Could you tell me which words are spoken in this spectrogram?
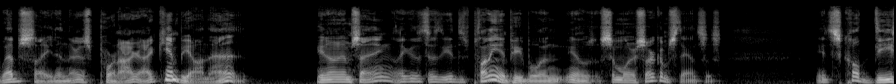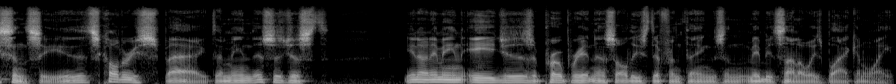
website and there's pornography, I can't be on that. You know what I'm saying? Like there's, there's plenty of people in you know similar circumstances. It's called decency. It's called respect. I mean, this is just you know what I mean? Ages, appropriateness, all these different things, and maybe it's not always black and white.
